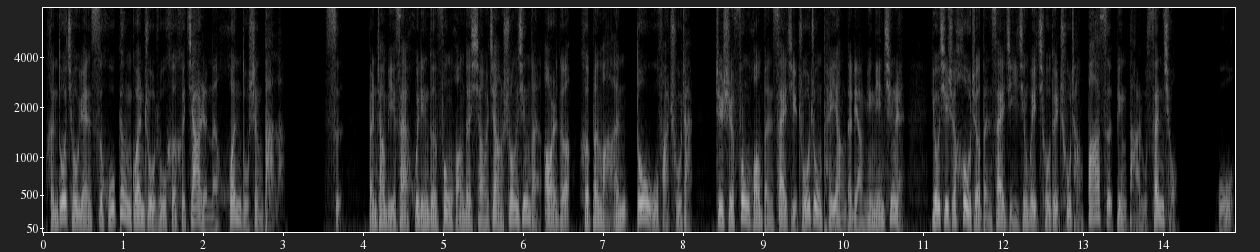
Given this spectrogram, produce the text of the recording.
很多球员似乎更关注如何和家人们欢度圣诞了。四，本场比赛，惠灵顿凤凰的小将双星本奥尔德和本瓦恩都无法出战，这是凤凰本赛季着重培养的两名年轻人，尤其是后者本赛季已经为球队出场八次并打入三球。五，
